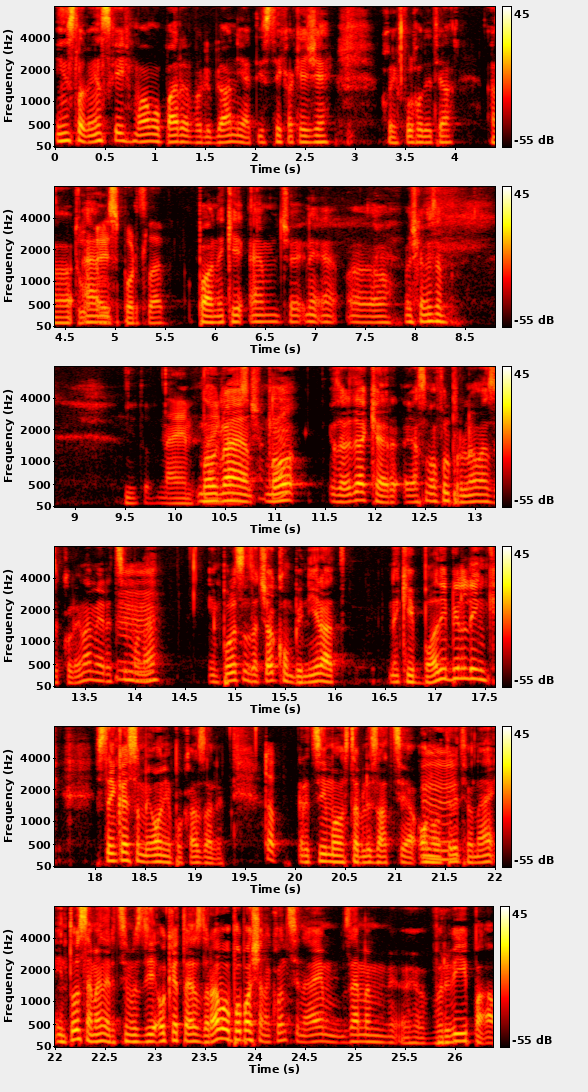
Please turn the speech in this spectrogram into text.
in slovenskih imamo par v Ljubljani, tiste, kak je že, ko jih full hoditi. Ja. Uh, Tu M, je Sports Lab. Pa neki MJ, ne, uh, veš kaj mislim. Ne, No, ne, gledaj, misliš. no, zaradi tega, ker jaz imam full problema z kolenami, recimo, mm. ne, in pol sem začel kombinirati neki bodybuilding s tem, kaj so mi oni pokazali. Top. recimo stabilizacija, ono mm. tretje. Ne? In to se meni recimo zdi, ok, to je zdravo, pol pa še na koncu ne vem, vzamem eh, vrvi, pa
